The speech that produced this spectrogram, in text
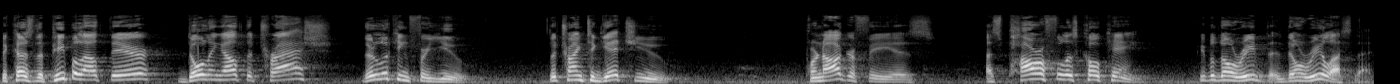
Because the people out there doling out the trash, they're looking for you. They're trying to get you. Pornography is as powerful as cocaine. People don't, read, don't realize that.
